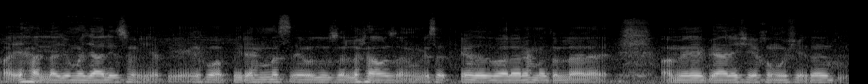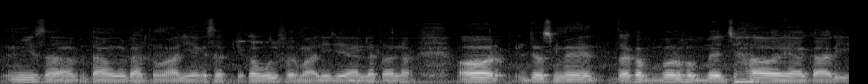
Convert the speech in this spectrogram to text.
اور یہ اللہ جو مجالس ہوئی اپنی وہ اپنی رحمت سے حضور صلی اللہ علیہ وسلم کے صدقے، حضرت والا رحمۃ اللہ علیہ، اور میرے پیارے شیخ و مرشد میر صاحب تعمیر عالیہ کے صدقے قبول فرما لیجیے اللہ تعالیٰ۔ اور جو اس میں تکبر، حب جہاں یا کاری،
